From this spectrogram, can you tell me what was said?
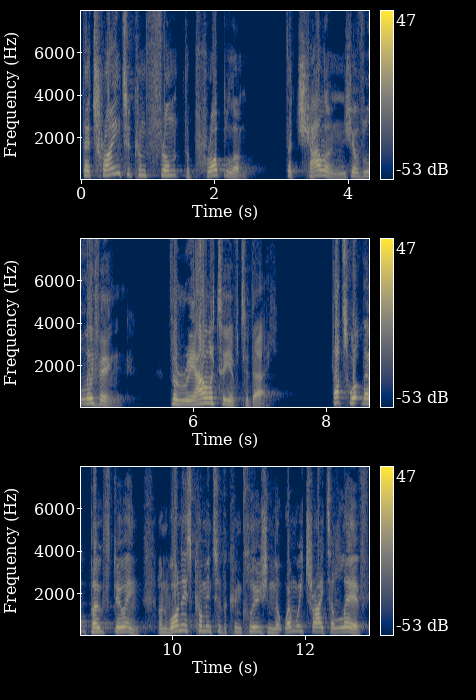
They're trying to confront the problem, the challenge of living, the reality of today. That's what they're both doing. And one is coming to the conclusion that when we try to live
